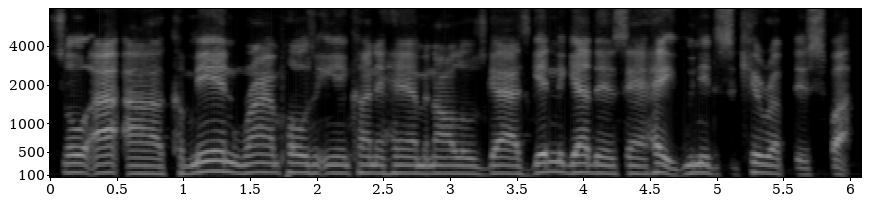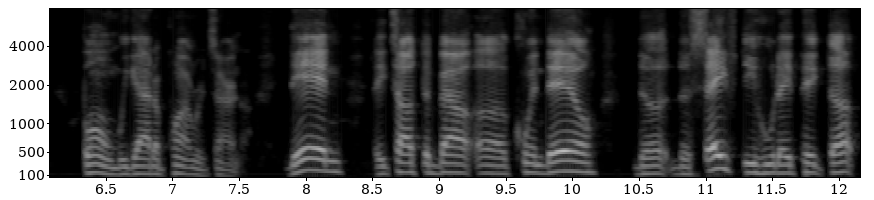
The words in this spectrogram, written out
So I, I commend Ryan Poles and Ian Cunningham and all those guys getting together and saying, hey, we need to secure up this spot. Boom, we got a punt returner. Then they talked about uh Quindell, the the safety who they picked up.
